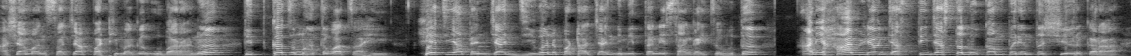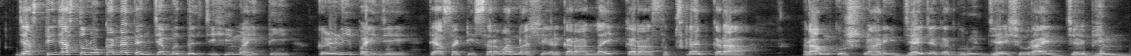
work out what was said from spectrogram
अशा माणसाच्या पाठीमागं उभा राहणं तितकंच महत्वाचं आहे. हेच या त्यांच्या जीवनपटाच्या निमित्ताने सांगायचं होतं. आणि हा व्हिडिओ जास्तीत जास्त लोकांपर्यंत शेअर करा. जास्तीत जास्त लोकांना त्यांच्याबद्दलची ही माहिती कळली पाहिजे. त्यासाठी सर्वांना शेअर करा लाईक करा सबस्क्राईब करा. रामकृष्ण हरी जय जगद्गुरू जय शिवराय जय भीम.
